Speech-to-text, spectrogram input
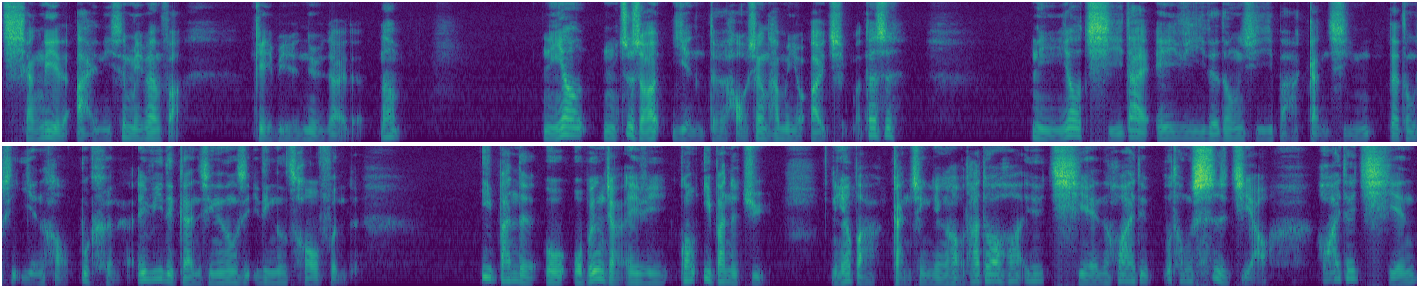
强烈的爱，你是没办法给别人虐待的。那你要，你至少要演得好像他们有爱情嘛，但是。你要期待 A V 的东西把感情的东西演好，不可能。A V 的感情的东西一定都超粉的。一般的，我我不用讲 A V，光一般的剧，你要把感情演好，他都要花一堆钱，花一堆不同视角，花一堆钱，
